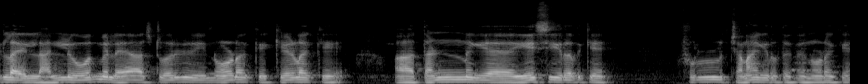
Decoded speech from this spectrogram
ಇಲ್ಲ ಇಲ್ಲ, ಅಲ್ಲಿ ಹೋದ್ಮೇಲೆ ಆ ಸ್ಟೋರಿ ನೋಡೋಕ್ಕೆ, ಕೇಳೋಕ್ಕೆ, ಆ ತಣ್ಣಗೆ ಎ ಸಿ ಇರೋದಕ್ಕೆ ಫುಲ್ ಚೆನ್ನಾಗಿರ್ತೈತೆ ನೋಡೋಕ್ಕೆ.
